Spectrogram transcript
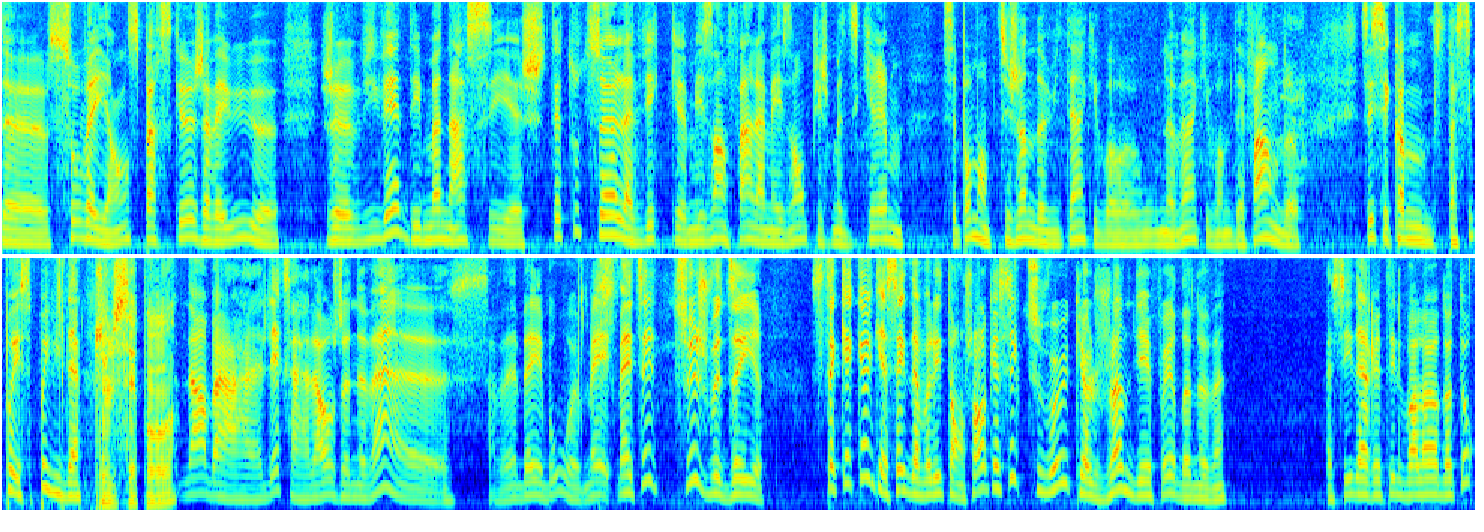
de surveillance parce que j'avais eu. euh, je vivais des menaces et euh, j'étais toute seule avec mes enfants à la maison. Puis je me dis, crème, c'est pas mon petit jeune de 8 ans qui va, ou 9 ans qui va me défendre. Tu sais, c'est comme. C'est assez pas, évident. Tu le sais pas. Non, ben, Alex, à l'âge de 9 ans, euh, ça va bien beau. euh, Mais, mais tu sais, je veux dire, si t'as quelqu'un qui essaie de voler ton char, qu'est-ce que tu veux que le jeune vienne faire de 9 ans? Essayer d'arrêter le voleur d'auto?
